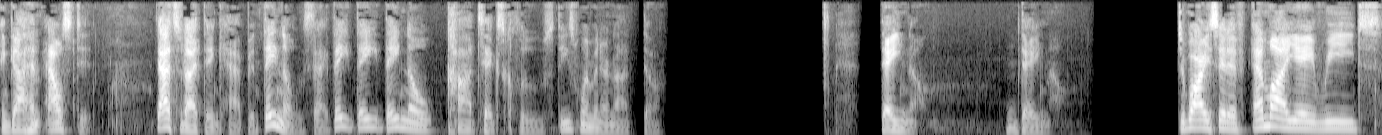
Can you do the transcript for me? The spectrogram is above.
and got him ousted. That's what I think happened. They know exact. They they they know context clues. These women are not dumb. They know. They know. Jabari said if MIA reads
